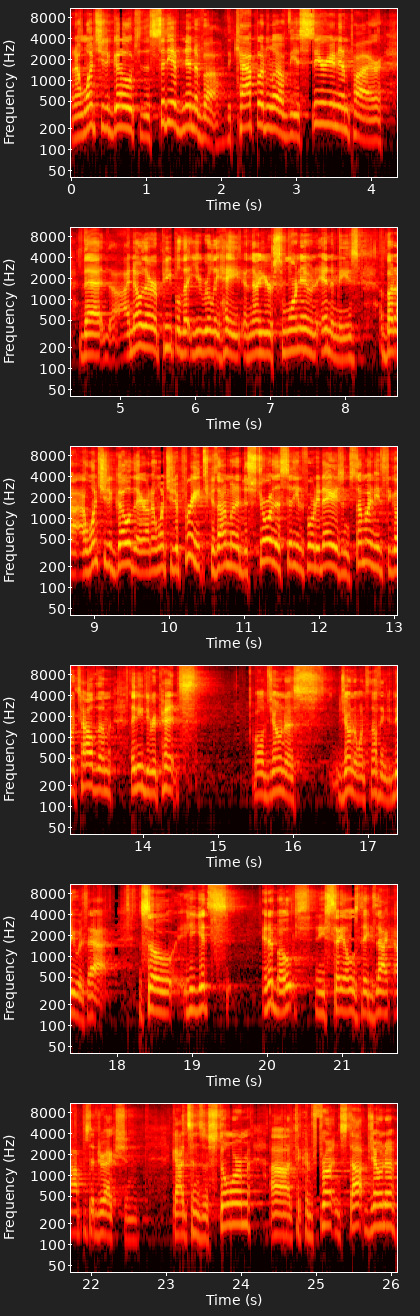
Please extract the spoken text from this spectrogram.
and I want you to go to the city of Nineveh, the capital of the Assyrian Empire. That I know there are people that you really hate and they're your sworn enemies, but I want you to go there and I want you to preach because I'm going to destroy the city in 40 days and somebody needs to go tell them they need to repent. Well, Jonas, Jonah wants nothing to do with that. So he gets in a boat and he sails the exact opposite direction. God sends a storm uh, to confront and stop Jonah.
